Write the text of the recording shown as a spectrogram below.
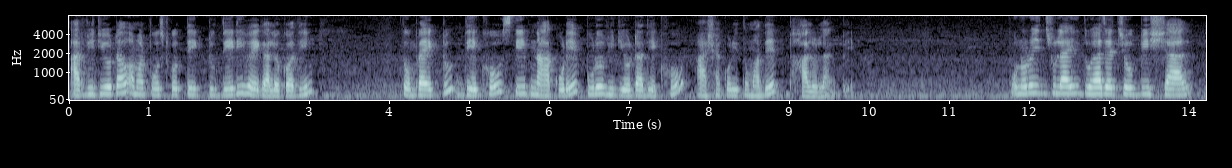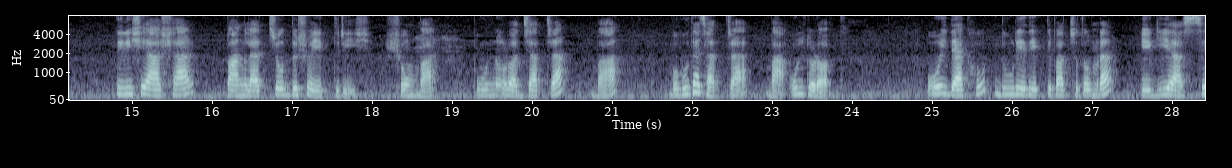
আর ভিডিওটাও আমার পোস্ট করতে একটু দেরি হয়ে গেল কদিন। তোমরা একটু দেখো স্কিপ না করে পুরো ভিডিওটা দেখো। আশা করি তোমাদের ভালো লাগবে। পনেরোই জুলাই দু হাজার চব্বিশ সাল, তিরিশে আষাঢ় বাংলার চোদ্দোশো একত্রিশ, সোমবার। পূর্ণ রথযাত্রা বা বহুধা যাত্রা বা উল্টো রথ। ওই দেখো, দূরে দেখতে পাচ্ছ তোমরা, এগিয়ে আসছে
